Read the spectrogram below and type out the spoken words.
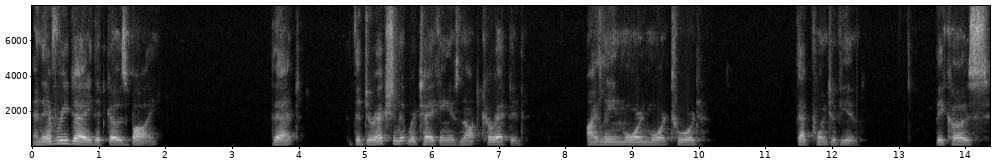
and every day that goes by, that the direction that we're taking is not corrected, I lean more and more toward that point of view because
